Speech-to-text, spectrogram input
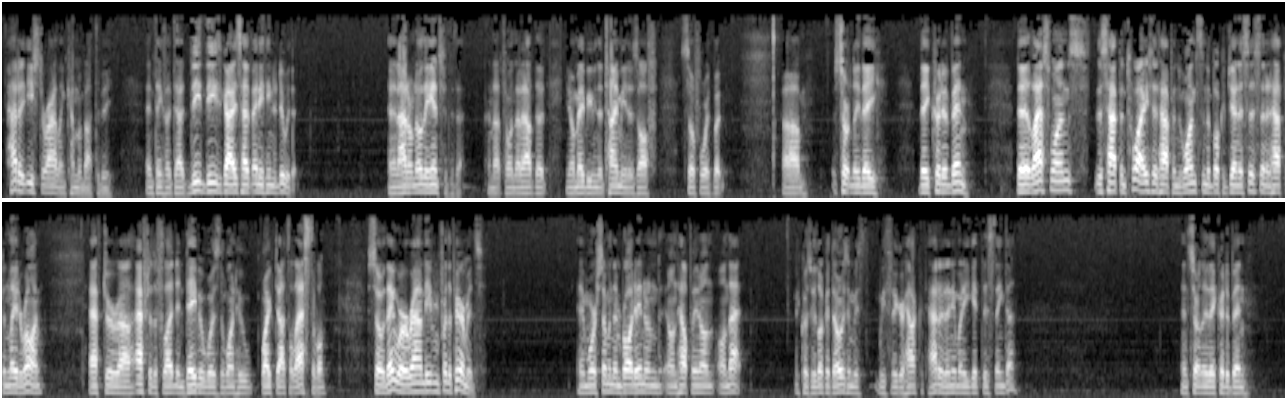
How did Easter Island come about to be? And things like that. These, these guys have anything to do with it. And I don't know the answer to that. I'm not throwing that out that, you know, maybe even the timing is off, so forth, but, um, certainly they, they could have been. The last ones, this happened twice. It happened once in the book of Genesis and it happened later on after, uh, after the flood and David was the one who wiped out the last of them. So they were around even for the pyramids. And were some of them brought in on, on helping on, on that? Because we look at those and we, we figure how, how did anybody get this thing done? And certainly they could have been,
